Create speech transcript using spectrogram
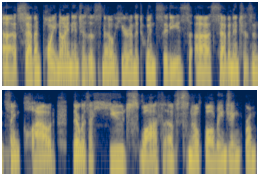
uh, 7.9 inches of snow here in the Twin Cities, uh, seven inches in St. Cloud. There was a huge swath of snowfall ranging from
